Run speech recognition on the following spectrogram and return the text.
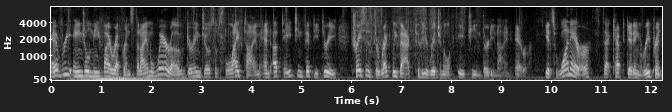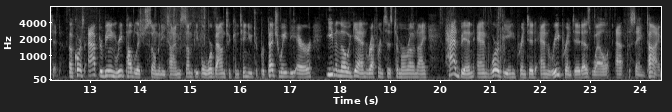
Every angel Nephi reference that I am aware of during Joseph's lifetime and up to 1853 traces directly back to the original 1839 error. It's one error that kept getting reprinted. Of course, after being republished so many times, some people were bound to continue to perpetuate the error, even though, again, references to Moroni had been and were being printed and reprinted as well at the same time.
